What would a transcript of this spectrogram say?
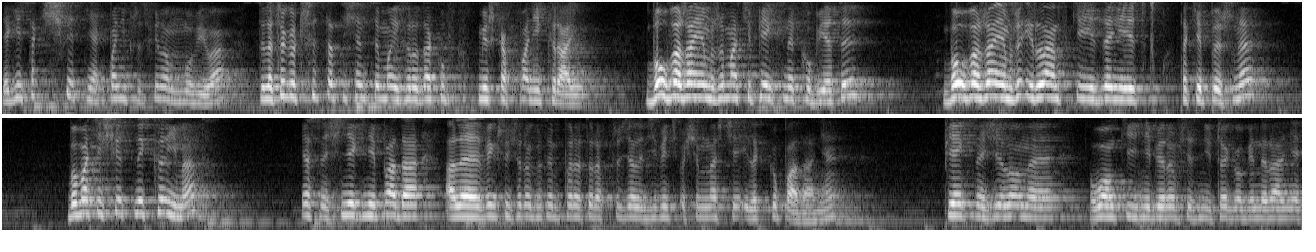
Jak jest tak świetnie, jak pani przed chwilą mówiła, to dlaczego 300 tysięcy moich rodaków mieszka w pani kraju? Bo uważają, że macie piękne kobiety? Bo uważają, że irlandzkie jedzenie jest takie pyszne? Bo macie świetny klimat. Jasne, śnieg nie pada, ale większość roku temperatura w przedziale 9-18 i lekko pada, nie? Piękne, zielone łąki nie biorą się z niczego, generalnie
